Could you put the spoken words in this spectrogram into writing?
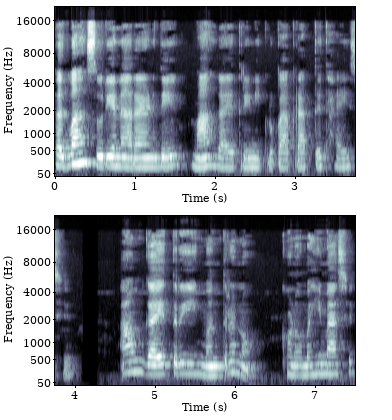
ભગવાન સૂર્યનારાયણ દેવ મા ગાયત્રીની કૃપા પ્રાપ્ત થાય છે. આમ ગાયત્રી મંત્રનો ઘણો મહિમા છે.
